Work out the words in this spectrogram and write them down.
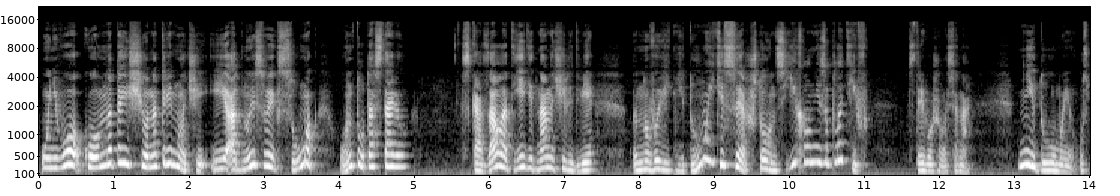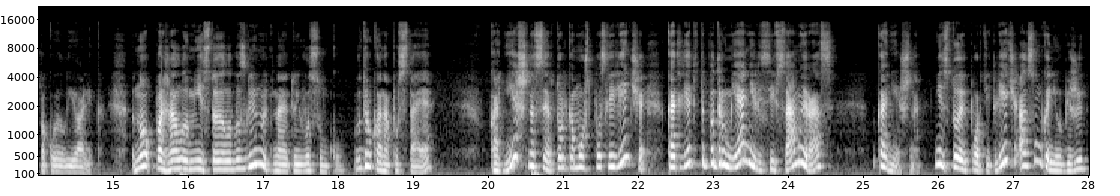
У него комната еще на три ночи, и одну из своих сумок он тут оставил. Сказал, отъедет на ночь или две. Но вы ведь не думаете, сэр, что он съехал, не заплатив? Встревожилась она. «Не думаю», — успокоил ее Алик. «Но, пожалуй, мне стоило бы взглянуть на эту его сумку. Вдруг она пустая?» «Конечно, сэр, только, может, после ленча котлеты-то подрумянились и в самый раз». «Конечно, не стоит портить лечь, а сумка не убежит.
